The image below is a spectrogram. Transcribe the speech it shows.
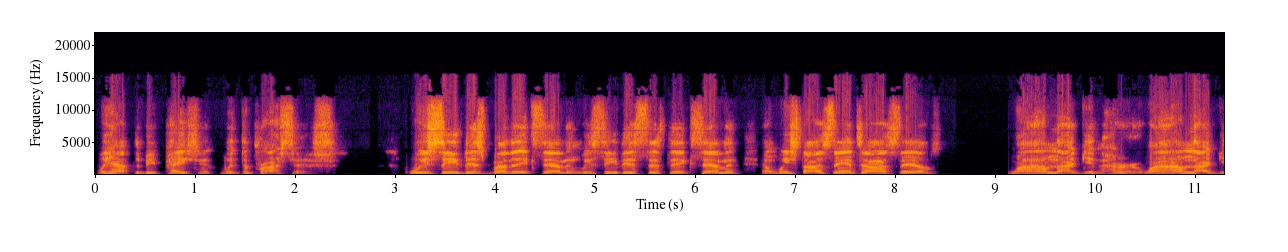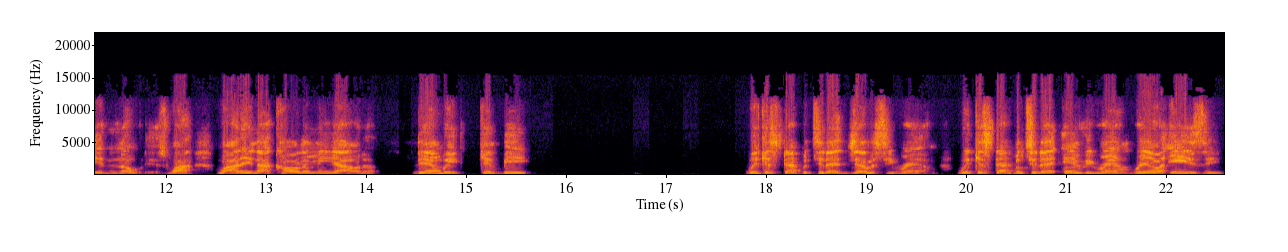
we have to be patient with the process. We see this brother excelling, we see this sister excelling, and we start saying to ourselves, why I'm not getting heard, why I'm not getting noticed, why why they not calling me out of. Then we can be we can step into that jealousy realm. We can step into that envy realm real easy,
